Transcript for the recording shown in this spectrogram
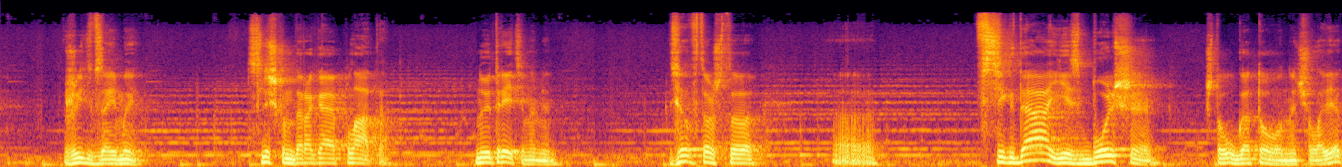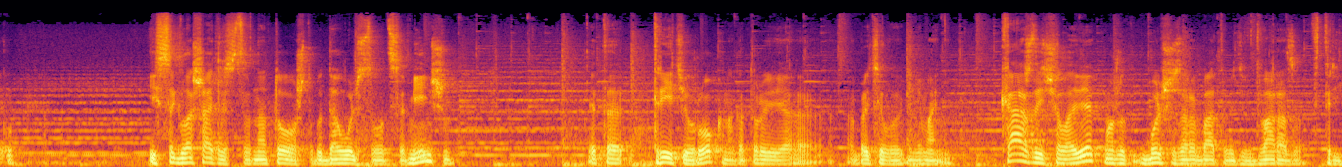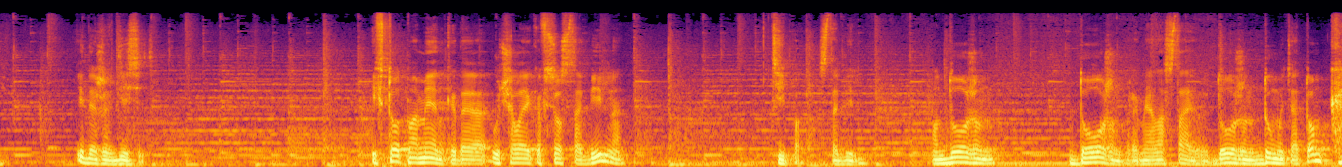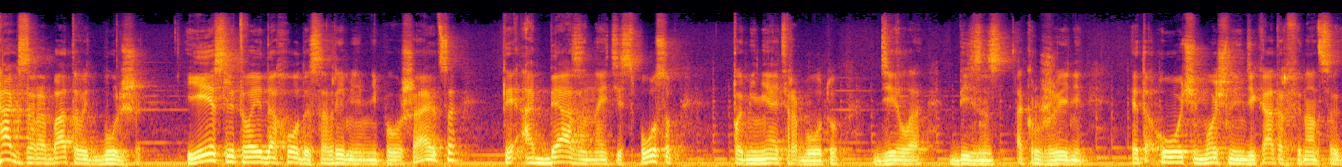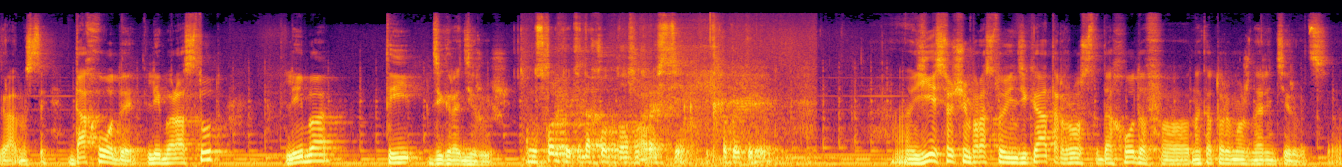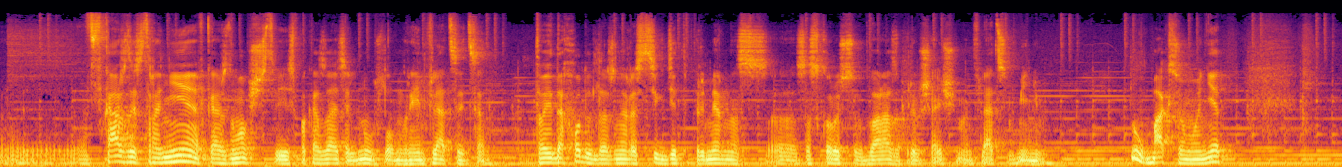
жить взаймы. Слишком дорогая плата. Ну и третий момент. Дело в том, что э, всегда есть больше, что уготовано человеку, и соглашательство на то, чтобы довольствоваться меньшим, это третий урок, на который я обратил внимание. Каждый человек может больше зарабатывать в два раза, в три и даже в десять. И в тот момент, когда у человека все стабильно, типа стабильно, он должен, должен, прям я настаиваю, должен думать о том, как зарабатывать больше. Если твои доходы со временем не повышаются, ты обязан найти способ поменять работу, дело, бизнес, окружение – это очень мощный индикатор финансовой грамотности. Доходы либо растут, либо ты деградируешь. Ну сколько эти доходы должны расти? В какой период? Есть очень простой индикатор роста доходов, э, на который можно ориентироваться. В каждой стране, в каждом обществе есть показатель, ну, условно говоря, инфляции цен. Твои доходы должны расти где-то примерно с, э, со скоростью в два раза превышающей инфляцию минимум. Ну, максимума нет,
